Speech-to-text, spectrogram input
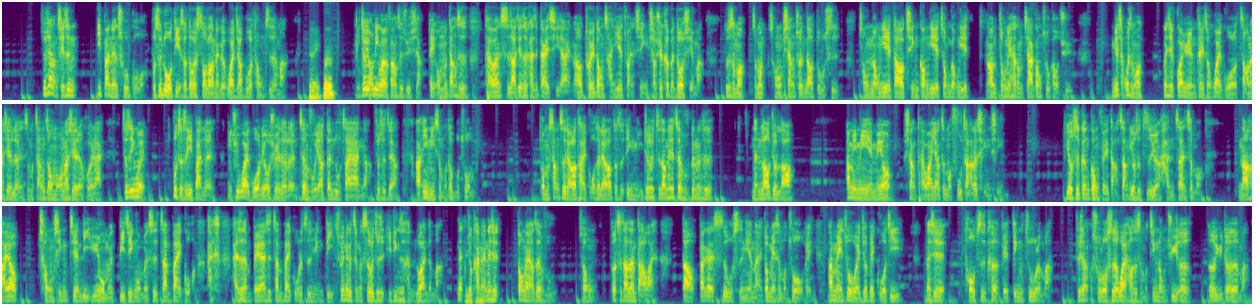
就像其实一般人出国，不是落地的时候都会收到那个外交部的通知的吗？对，嗯，你就用另外一个方式去想，哎，我们当时台湾十大建设开始盖起来，然后推动产业转型，小学课本都有写嘛，都是什么什么从乡村到都市，从农业到轻工业、重工业，然后中间还有什么加工出口区，你就想为什么那些官员可以从外国找那些人，什么张忠谋那些人回来，就是因为不只是一般人，你去外国留学的人，政府也要登录在案呐、就是这样啊。印尼什么都不做嘛。我们上次聊到泰国，再聊到都是印尼，就是知道那些政府根本是能捞就捞，啊，明明也没有像台湾一样这么复杂的情形，又是跟共匪打仗，又是支援韩战什么，然后还要重新建立，因为我们毕竟我们是战败国，还是还是很悲哀是战败国的殖民地，所以那个整个社会就是一定是很乱的嘛。那就看来那些东南亚政府从二次大战打完到大概四五十年来都没什么作为，他没作为就被国际那些投资客给盯住了嘛。就像索罗斯的外号是什么“金融巨鳄”，鳄鱼的鳄嘛，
